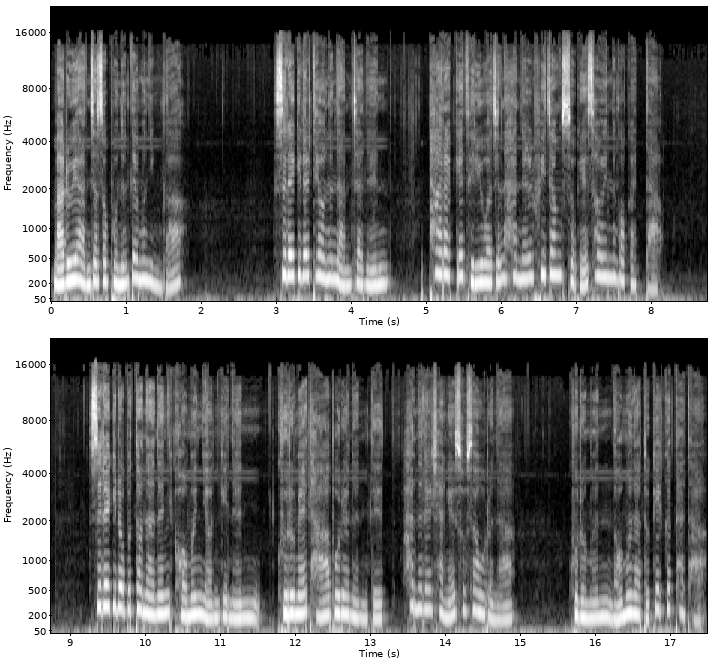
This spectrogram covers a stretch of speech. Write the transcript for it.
마루에 앉아서 보는 때문인가? 쓰레기를 태우는 남자는 파랗게 드리워진 하늘 휘장 속에 서 있는 것 같다. 쓰레기로부터 나는 검은 연기는 구름에 닿아보려는 듯 하늘을 향해 솟아오르나 구름은 너무나도 깨끗하다.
